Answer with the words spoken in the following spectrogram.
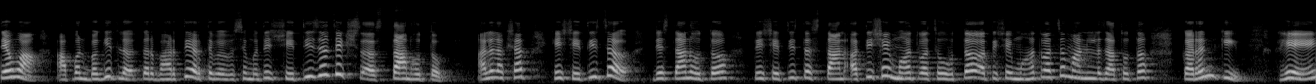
तेव्हा आपण बघितलं तर भारतीय अर्थव्यवस्थेमध्ये शेतीचंच एक स्थान होतं. आलं लक्षात? हे शेतीचं जे स्थान होतं ते शेतीचं स्थान अतिशय महत्त्वाचं होतं अतिशय महत्त्वाचं मानलं जात होतं. कारण की हे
